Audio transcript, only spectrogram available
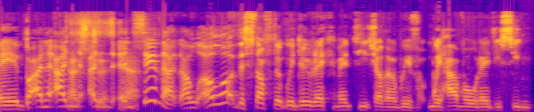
Uh, but and, and, true, and, yeah. and saying that, a, a lot of the stuff that we do recommend to each other, we've we have already seen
